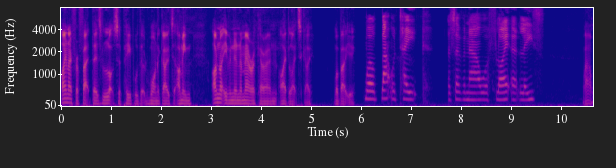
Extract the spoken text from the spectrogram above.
I know for a fact there's lots of people that would want to go to. I mean, I'm not even in America and I'd like to go. What about you? Well, that would take a seven hour flight at least. Wow.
